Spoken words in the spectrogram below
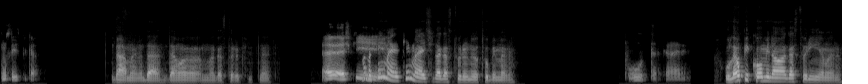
Não sei explicar. Dá, mano, dá. Dá uma, uma gastura, né? É, acho que. Mano, quem mais, quem mais te dá gastura no YouTube, mano? Puta, cara. O Léo Picon me dá uma gasturinha, mano.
